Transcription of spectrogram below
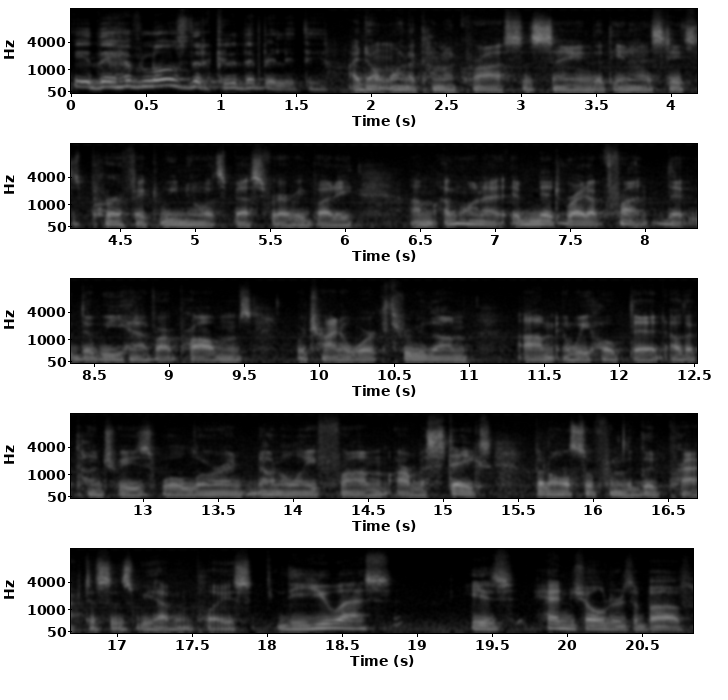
they have lost their credibility. I don't want to come across as saying that the United States is perfect, we know what's best for everybody. Um, I want to admit right up front that, that we have our problems, we're trying to work through them, um, and we hope that other countries will learn not only from our mistakes, but also from the good practices we have in place. The U.S. is head and shoulders above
